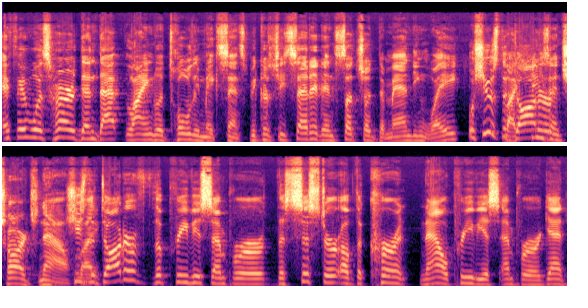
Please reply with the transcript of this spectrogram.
if it was her, then that line would totally make sense because she said it in such a demanding way. Well, she was the like, daughter- She's in charge now. She's the daughter of the previous emperor, the sister of the current, now previous emperor again.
